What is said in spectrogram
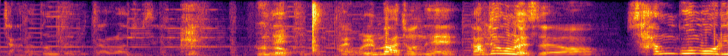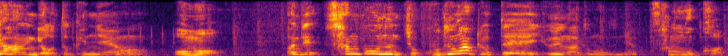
자르던 대로 잘라주세요. 근데 그렇군요. 아니, 얼마 전에 깜짝 놀랐어요. 상고머리 하는 게 어떻겠냐요. 어머, 아, 근데 상고는 저 고등학교 때 유행하던거든요. 산무컷.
